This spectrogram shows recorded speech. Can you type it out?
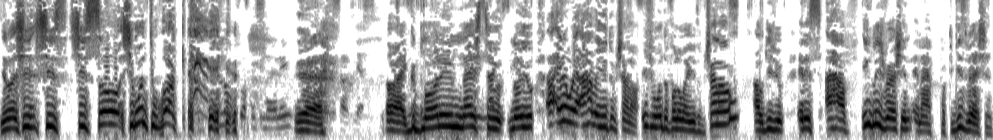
You know, she she's she's so she wants to work. yeah. All right. Good morning. Nice to know you. Uh, anyway, I have a YouTube channel. If you want to follow my YouTube channel, I'll give you. It is. I have English version and I have Portuguese version.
